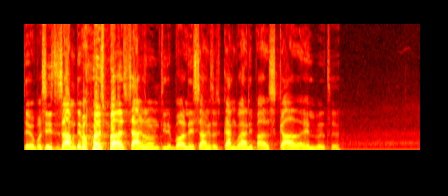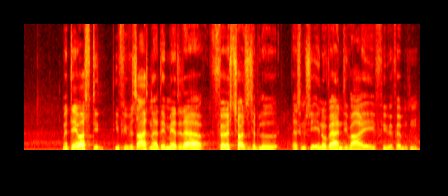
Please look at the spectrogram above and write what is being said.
Det var præcis det samme, det var også meget chancer, nogle af de der voldelige chancer, gang var de bare skadet af helvede til. Men det er også fordi, i FIFA 16 er det mere det der first touches er blevet, hvad skal man sige, endnu værre end de var i FIFA 15.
